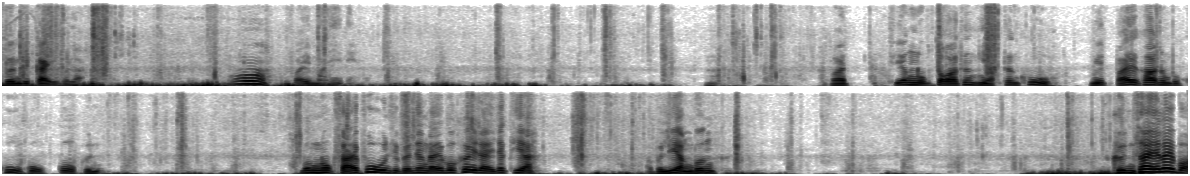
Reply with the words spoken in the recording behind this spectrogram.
เบิ้งใกล้ๆพุ่นละ โอ้ไฟไหม้ว่าเสียงนกต่อทั้งเหียกทั้งคู่มิดไปข้าวหนึงไปคู่โกกโกกขึ้นเบิ่งนกสายผู้มันสิเป็นยังไงบ่เคยได้จักเทียเอาไปเลี้ยงเบิ่งขึ้นใส่เลยบ่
